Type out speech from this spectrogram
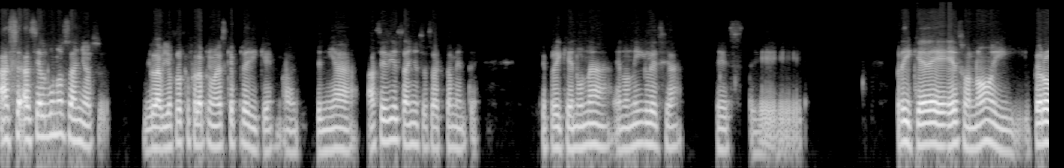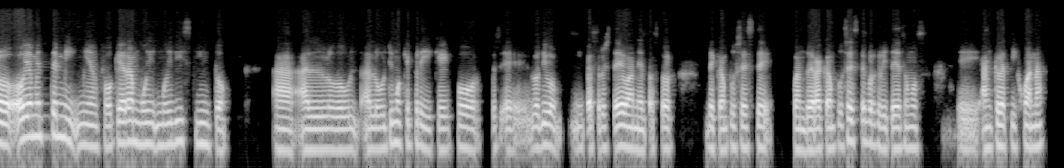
hace, hace algunos años, yo creo que fue la primera vez que prediqué, ah, tenía, hace 10 años exactamente, que prediqué en una, en una iglesia, este, prediqué de eso, ¿no? Y, pero obviamente mi, mi enfoque era muy, muy distinto a, a, lo, último que prediqué por, pues, eh, lo digo, mi pastor Esteban, el pastor de Campus Este, cuando era Campus Este, porque ahorita ya somos eh, Ancla Tijuana,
